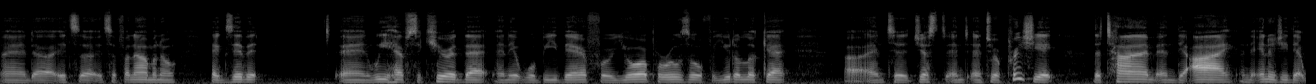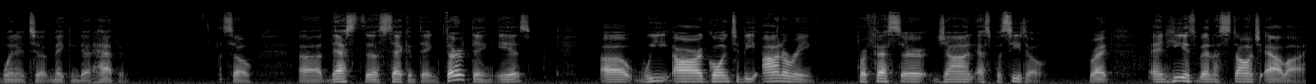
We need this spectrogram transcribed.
and uh, it's a it's a phenomenal exhibit, and we have secured that, and it will be there for your perusal, for you to look at, uh, and to just and, and to appreciate the time and the eye and the energy that went into making that happen. So. Uh, that's the second thing. Third thing is uh, we are going to be honoring Professor John Esposito, right? And he has been a staunch ally.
